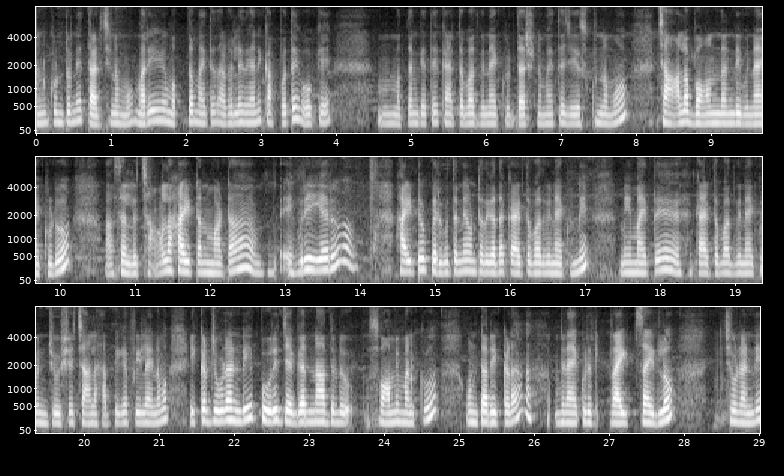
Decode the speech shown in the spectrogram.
అనుకుంటూనే తడిచినాము. మరీ మొత్తం అయితే తడవలేదు కానీ కాకపోతే ఓకే. మొత్తానికైతే ఖైరతాబాద్ వినాయకుడి దర్శనం అయితే చేసుకున్నాము. చాలా బాగుందండి వినాయకుడు. అసలు చాలా హైట్ అనమాట ఎవ్రీ ఇయర్ హైట్ పెరుగుతూనే ఉంటుంది కదా ఖైరతాబాద్ వినాయకుడిని. మేమైతే ఖైరతాబాద్ వినాయకుడిని చూసి చాలా హ్యాపీగా ఫీల్ అయినాము. ఇక్కడ చూడండి పూరి జగన్నాథుడు స్వామి మనకు ఉంటారు ఇక్కడ వినాయకుడి రైట్ సైడ్లో. చూడండి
